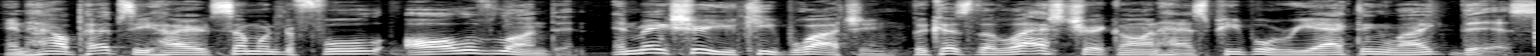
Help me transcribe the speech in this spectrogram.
and how Pepsi hired someone to fool all of London. And make sure you keep watching, because the last trick on has people reacting like this.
